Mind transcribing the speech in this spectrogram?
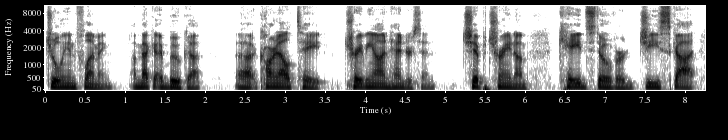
Julian Fleming, Emeka Egbuka, uh, Carnell Tate, TreVeyon Henderson, Chip Trayanum, Cade Stover, Gee Scott –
